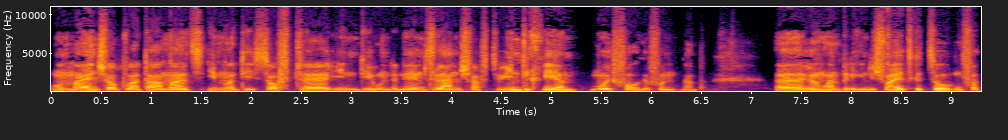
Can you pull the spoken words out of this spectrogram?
und mein Job war damals immer die Software in die Unternehmenslandschaft zu integrieren, wo ich vorgefunden habe. Äh, irgendwann bin ich in die Schweiz gezogen, vor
